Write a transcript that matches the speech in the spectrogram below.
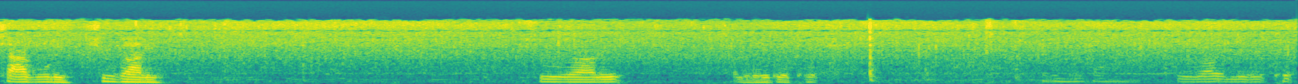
ရှာကူလေးရှူပါလေးသူကလေးအလေးတွေထက်သူကလေးတွေထက်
